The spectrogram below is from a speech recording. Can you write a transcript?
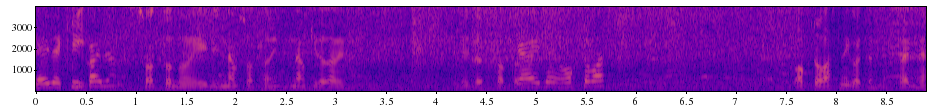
এই যে কি? কয় যে সত্তর নয় নাম সত্তর এটির নাম কি জানি না এটির নাম সত্তর এই যে অক্টোপাস অক্টোপাস নি করতেন না তাই না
